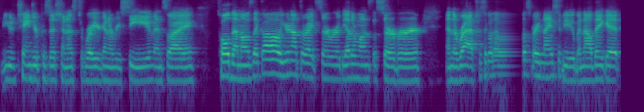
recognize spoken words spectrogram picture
you change your position as to where you're going to receive. And so I told them, I was like, oh, you're not the right server. The other one's the server. And the ref, she's like, oh, that was very nice of you. But now they get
